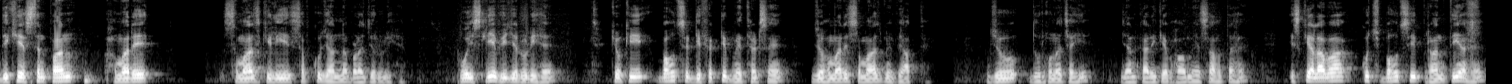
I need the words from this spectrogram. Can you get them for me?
देखिए, स्तनपान हमारे समाज के लिए सबको जानना बड़ा ज़रूरी है। वो इसलिए भी ज़रूरी है क्योंकि बहुत से डिफेक्टिव मेथड्स हैं जो हमारे समाज में व्याप्त हैं। जो दूर होना चाहिए। जानकारी के अभाव में ऐसा होता है। इसके अलावा कुछ बहुत सी भ्रांतियाँ हैं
